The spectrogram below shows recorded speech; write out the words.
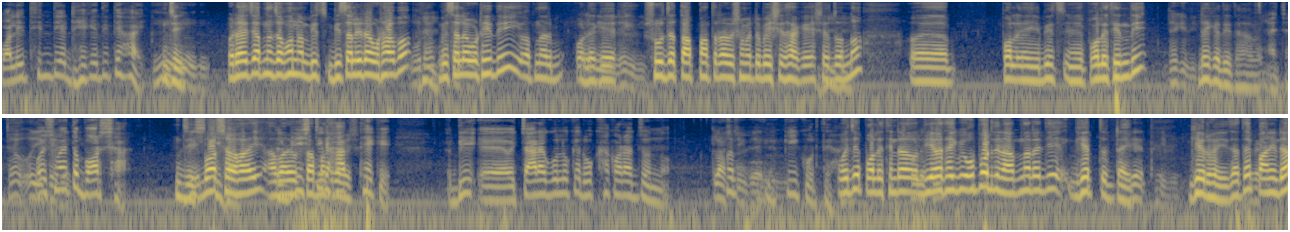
পলিথিন দিয়ে ঢেকে দিতে হয়? জি। ওটা হচ্ছে আপনার যখন বিচালিটা উঠাবো। বিচালে উঠিয়ে দিই আপনার ওটাকে সূর্যের তাপমাত্রা ওই সময় একটু বেশি থাকে সেজন্য পলিথিন দিয়ে ঢেকে দিতে হবে। আচ্ছা। ওই সময় তো বর্ষা। জি বর্ষা হয় আবার বৃষ্টির হাত থেকে চারাগুলোকে রক্ষা করার জন্য প্লাস্টিক দিয়ে দিই। কি করতে হয়? ওই যে পলিথিনটা দেওয়া থাকবে উপর দিন আপনারা যে ঘের টাইপ ঘের হয়ে যাতে পানিটা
